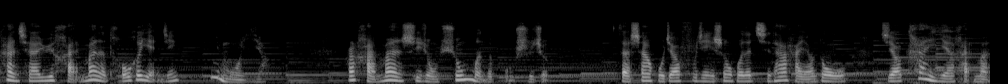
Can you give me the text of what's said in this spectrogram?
看起来与海鳗的头和眼睛一模一样，而海鳗是一种凶猛的捕食者。在珊瑚礁附近生活的其他海洋动物，只要看一眼海鳗，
